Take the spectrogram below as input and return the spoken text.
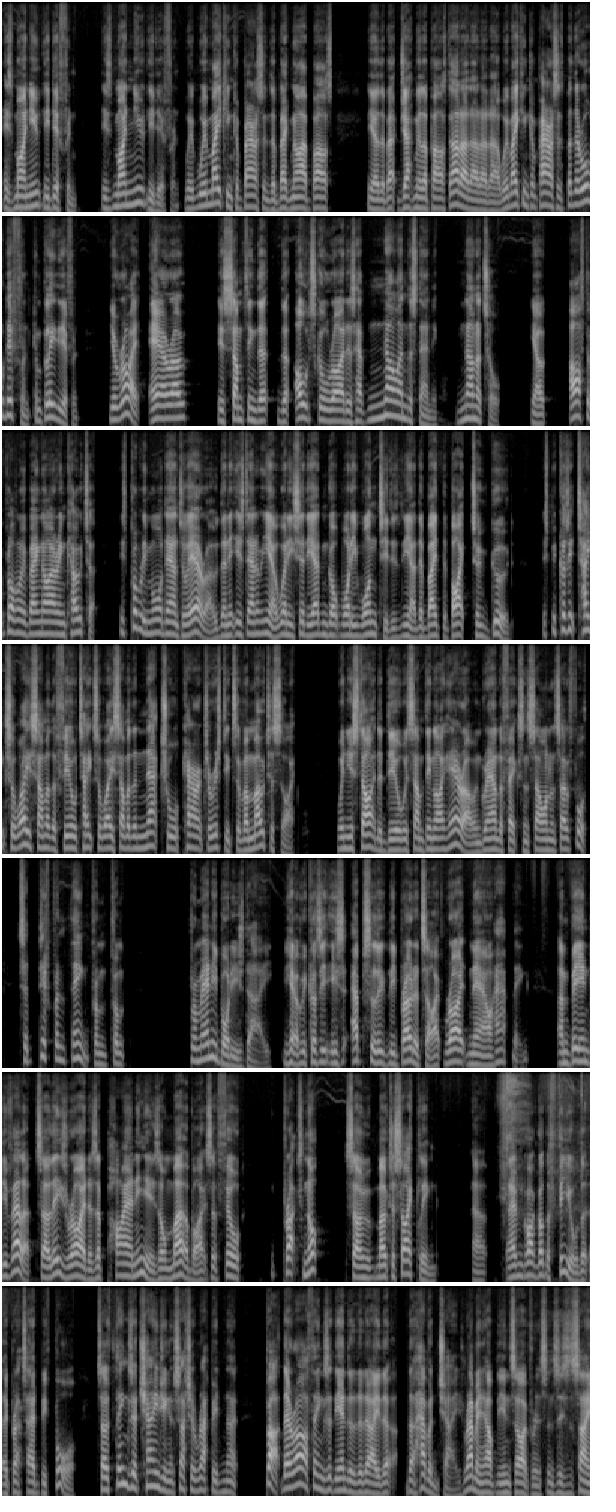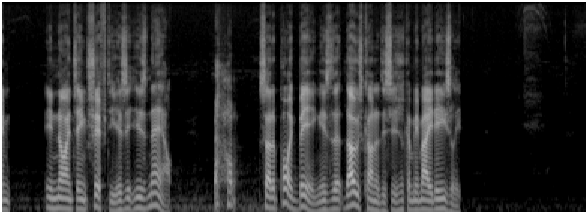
is minutely different. Is minutely different. We're, we're making comparisons. The Bagnaia pass, you know, the Jack Miller pass, da da da da da. We're making comparisons, but they're all different, completely different. You're right. Aero is something that the old school riders have no understanding of, none at all. You know, half the problem with Bagnaia in COTA is probably more down to aero than it is down to, you know, when he said he hadn't got what he wanted, you know, they made the bike too good. It's because it takes away some of the feel, takes away some of the natural characteristics of a motorcycle when you're starting to deal with something like aero and ground effects and so on and so forth. It's a different thing from from from anybody's day, you know, because it is absolutely prototype right now happening and being developed. So these riders are pioneers on motorbikes that feel perhaps not so motorcycling uh, they haven't quite got the feel that they perhaps had before. So things are changing at such a rapid note. But there are things at the end of the day that, that haven't changed. Ramming up the inside, for instance, is the same in 1950 as it is now. so the point being is that those kind of decisions can be made easily.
